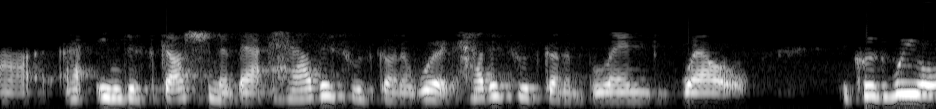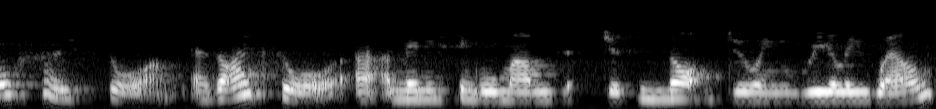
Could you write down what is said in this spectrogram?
uh, in discussion about how this was going to work, how this was going to blend well because we also saw, as I saw uh, many single mums just not doing really well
